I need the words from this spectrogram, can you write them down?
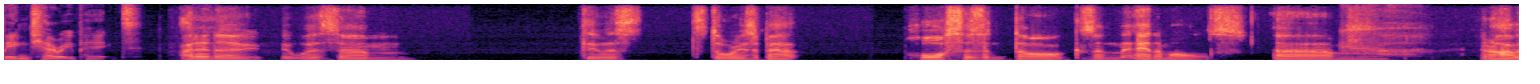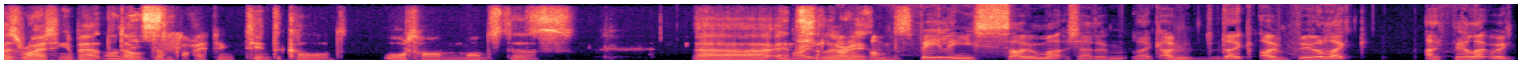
being cherry picked? I don't know. It was um. There was stories about horses and dogs and animals. Um, and I was writing about the Honestly. Doctor fighting tentacled Auton monsters uh, and I, Silurians. I'm, I'm feeling you so much, Adam. Like I'm like I feel like I feel like we're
